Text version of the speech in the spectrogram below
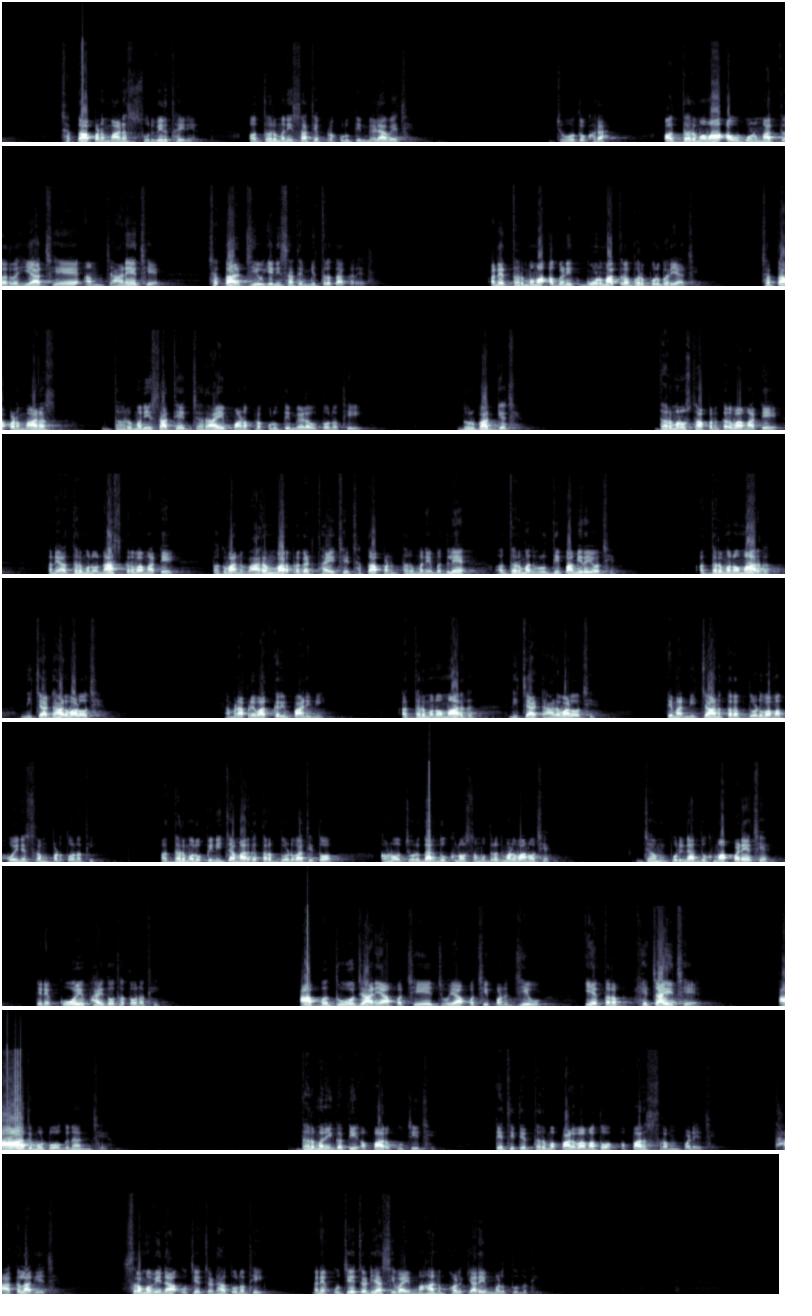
છતાં પણ માણસ સુરવીર થઈને અધર્મની સાથે પ્રકૃતિ મેળવે છે. જુઓ તો ખરા, અધર્મમાં અવગુણ માત્ર રહ્યા છે, આમ જાણે છે, છતાં જીવ એની સાથે મિત્રતા કરે છે. અને ધર્મમાં અગણિત ગુણ માત્ર ભરપૂર ભર્યા છે. છતાં પણ માણસ ધર્મની સાથે જરાય પણ પ્રકૃતિ મેળવતો નથી. દુર્ભાગ્ય છે. ધર્મનું સ્થાપન કરવા માટે અને અધર્મનો નાશ કરવા માટે ભગવાન વારંવાર પ્રગટ થાય છે. છતાં પણ ધર્મને બદલે અધર્મ જ વૃદ્ધિ પામી રહ્યો છે. અધર્મનો માર્ગ નીચા ઢાળવાળો છે. હમણાં આપણે વાત કરીને પાણીની. અધર્મનો માર્ગ નીચા ઢાળવાળો છે. તેમાં નીચાણ તરફ દોડવામાં કોઈને શ્રમ પડતો નથી. અધર્મરૂપી નીચા માર્ગ તરફ દોડવાથી તો ઘણો જોરદાર દુઃખનો સમુદ્ર જ મળવાનો છે. જમપુરીના દુઃખમાં પડે છે, તેને કોઈ ફાયદો થતો નથી. આ બધું જાણ્યા પછી, જોયા પછી પણ જીવ એ તરફ ખેંચાય છે. આ જ મોટું અજ્ઞાન છે. ધર્મની ગતિ અપાર ઊંચી છે. તેથી તે ધર્મ પાળવામાં તો અપાર શ્રમ પડે છે. થાક લાગે છે. શ્રમ વિના ઊંચે ચઢાતું નથી અને ઊંચે ચઢ્યા સિવાય મહાન ફળ ક્યારેય મળતું નથી.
